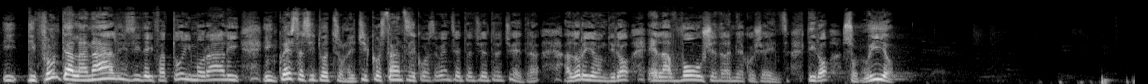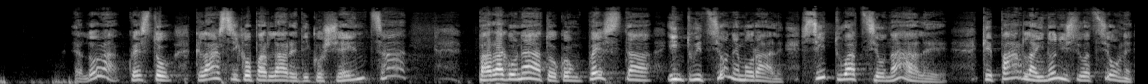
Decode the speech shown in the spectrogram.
di fronte all'analisi dei fattori morali in questa situazione, circostanze, le conseguenze, eccetera, eccetera, allora io non dirò è la voce della mia coscienza, dirò sono io. E allora questo classico parlare di coscienza, paragonato con questa intuizione morale, situazionale, che parla in ogni situazione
